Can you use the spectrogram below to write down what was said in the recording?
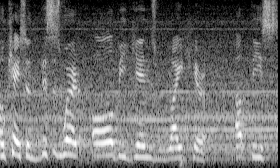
Okay, so this is where it all begins right here, up these,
